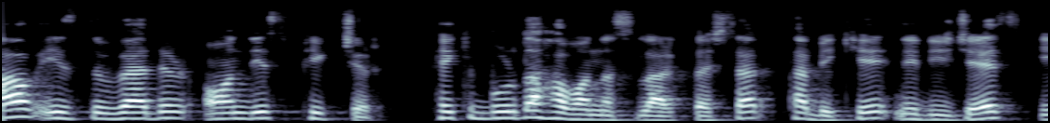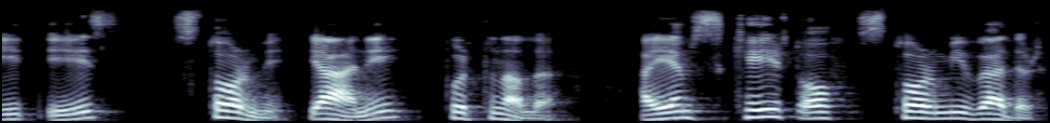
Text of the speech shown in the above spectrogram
How is the weather on this picture? Peki burada hava nasıl arkadaşlar? Tabii ki ne diyeceğiz? It is stormy yani fırtınalı. I am scared of stormy weather.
